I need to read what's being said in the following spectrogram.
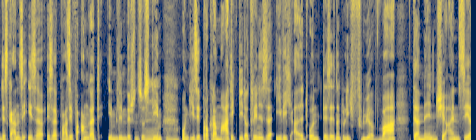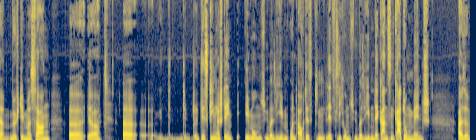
das Ganze ist ja, ist ja quasi verankert im limbischen System. Mhm, mhm. Und diese Programmatik, die da drin ist, ist ja ewig alt. Und das ist natürlich, früher war der Mensch ja ein sehr, möchte ich mal sagen, äh, ja, das ging ja immer ums Überleben und auch das ging letztlich ums Überleben der ganzen Gattung Mensch. Also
